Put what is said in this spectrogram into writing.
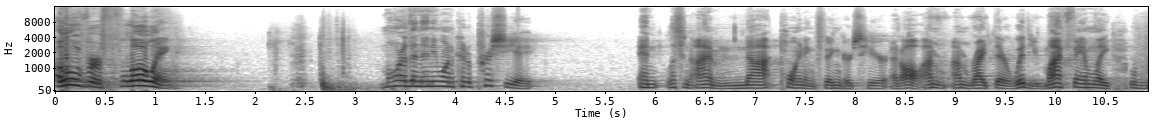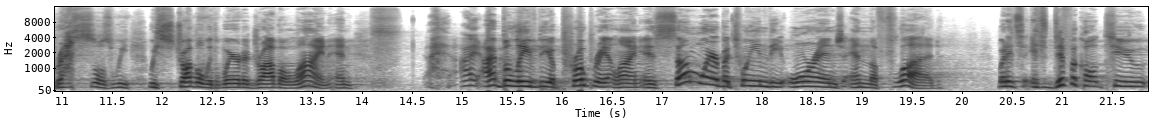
overflowing more than anyone could appreciate. And listen, I am not pointing fingers here at all. I'm, I'm right there with you. My family wrestles, we, we struggle with where to draw the line. And I, I believe the appropriate line is somewhere between the orange and the flood, but it's, it's difficult to,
